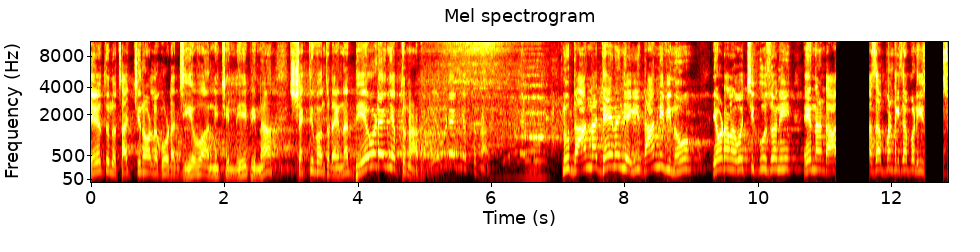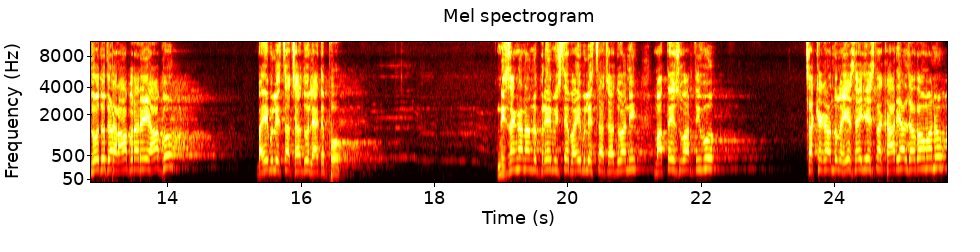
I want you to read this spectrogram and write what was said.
చేతులు చచ్చిన వాళ్ళు కూడా జీవాన్నిచ్చి లేపిన శక్తివంతుడైన దేవుడేం చెప్తున్నాడు? దేవుడేం చెప్తున్నాడు? నువ్వు దాన్ని అధ్యయనం చేయి దాన్ని విను. ఎవడన్నా వచ్చి కూర్చొని ఏంటంటే ఆ జబ్బంటే జబ్బడి సోదు ఆపరే ఆపు బైబిల్ ఇస్తా చదువు లేకపోతే పో. నిజంగా నన్ను ప్రేమిస్తే బైబిల్ ఇస్తా చదువు అని మా అత్తయ్య సువార్త ఇవ్వు. చక్కగా అందులో ఏ సై చేసిన కార్యాలు చదవమను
